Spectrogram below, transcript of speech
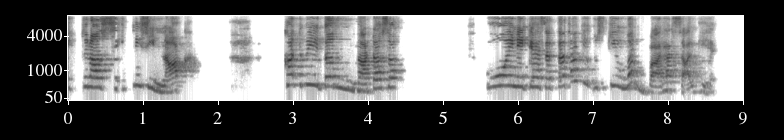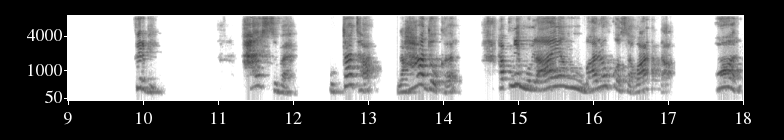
इतना सी, इतनी सी नाक, कद भी एकदम नाटा सा। कोई नहीं कह सकता था कि उसकी उम्र बारह साल की है। फिर भी हर सुबह उठता था नहा धोकर अपने मुलायम बालों को सवारता और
